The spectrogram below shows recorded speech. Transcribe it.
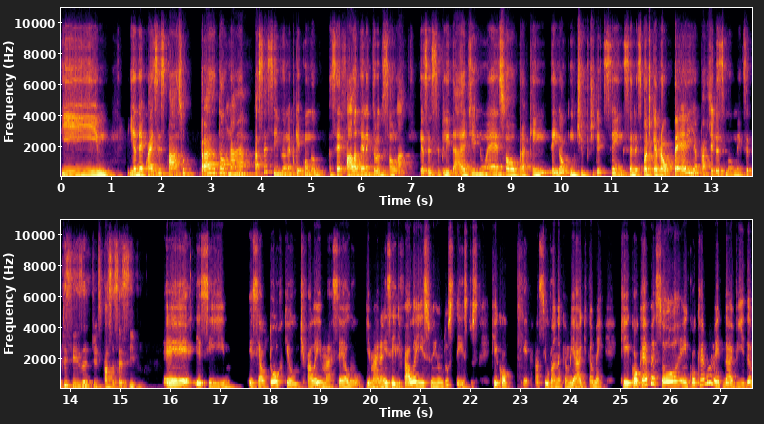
E, e adequar esse espaço para tornar acessível, né? Porque como você fala até na introdução lá, que acessibilidade não é só para quem tem algum tipo de deficiência, né? Você pode quebrar o pé e a partir desse momento você precisa de um espaço acessível. É, esse esse autor que eu te falei, Marcelo Guimarães, ele fala isso em um dos textos, que a Silvana Cambiag também, que qualquer pessoa em qualquer momento da vida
